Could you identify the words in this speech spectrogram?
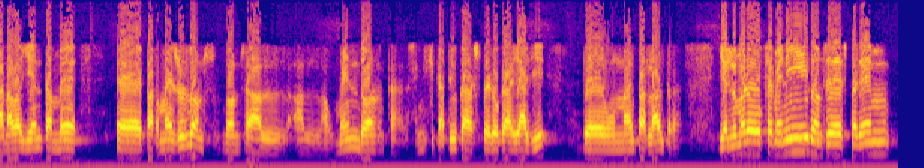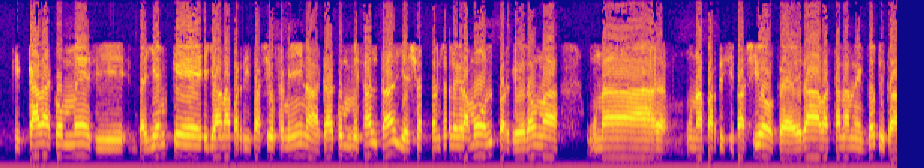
anar veient també eh, per mesos doncs, doncs l'augment doncs, que, significatiu que espero que hi hagi d'un any per l'altre. I el número femení, doncs esperem que cada cop més i veiem que hi ha una participació femenina cada cop més alta i això ens alegra molt perquè era una, una, una participació que era bastant anecdòtica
